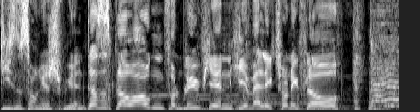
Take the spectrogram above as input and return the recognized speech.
diesen Song hier spielen. Das ist Blaue Augen von Blümchen hier im Electronic Flow.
